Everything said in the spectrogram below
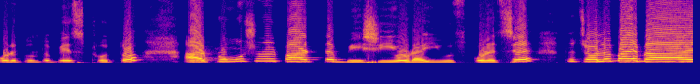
করে তুলতে বেস্ট হতো। আর প্রমোশনাল পার্টটা বেশি ওরা ইউজ করেছে। তো চলো বাই বাই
